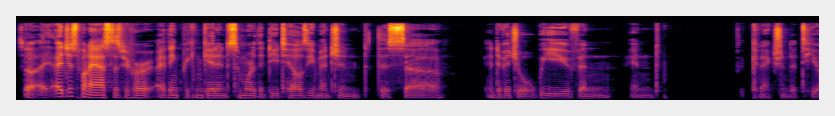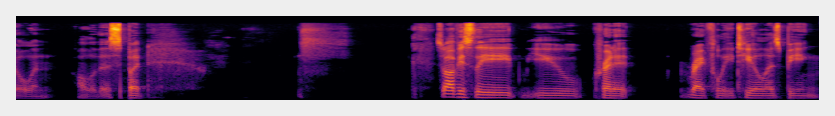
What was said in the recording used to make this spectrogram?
so I, I just want to ask this before I think we can get into some more of the details. You mentioned this uh, individual weev and and the connection to Thiel and all of this, but so obviously, you credit rightfully Thiel as being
